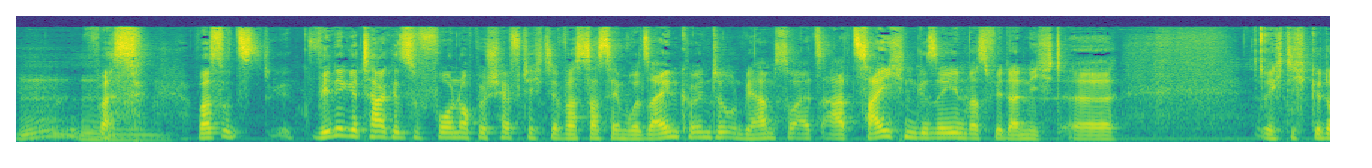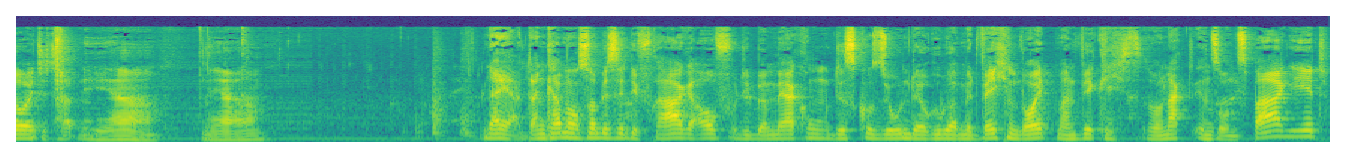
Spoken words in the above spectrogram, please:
was, was uns wenige Tage zuvor noch beschäftigte, was das denn wohl sein könnte. Und wir haben es so als Art Zeichen gesehen, was wir dann nicht äh, richtig gedeutet hatten. Ja, ja. Naja, dann kam auch so ein bisschen die Frage auf und die Bemerkung und Diskussion darüber, mit welchen Leuten man wirklich so nackt in so ein Spa geht.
